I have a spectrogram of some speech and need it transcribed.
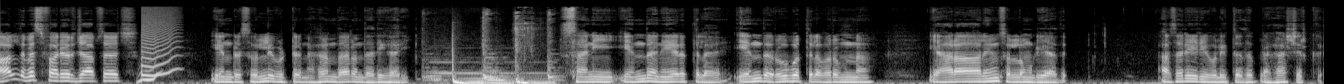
all the best for your job search என்று சொல்லிவிட்டு நகர்ந்தார் அந்த அதிகாரி. சனி எந்த நேரத்தில் எந்த ரூபத்தில் வரும்னு யாராலையும் சொல்ல முடியாது. அசரீரி ஒலித்தது பிரகாஷிற்கு.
